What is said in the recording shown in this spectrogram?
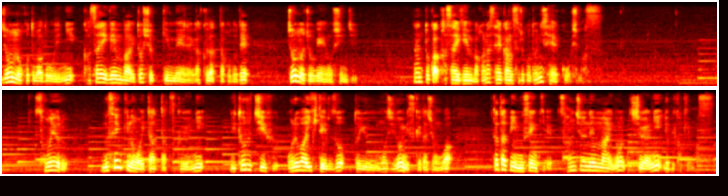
ジョンの言葉通りに火災現場へと出勤命令が下ったことでジョンの助言を信じなんとか火災現場から生還することに成功します。その夜無線機の置いてあった机に「リトルチーフ俺は生きているぞ」という文字を見つけたジョンは再び無線機で30年前の父親に呼びかけます。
